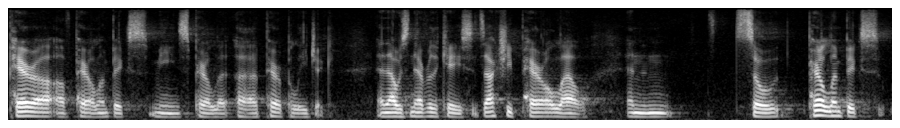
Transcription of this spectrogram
para of Paralympics means para, uh, paraplegic. And that was never the case. It's actually parallel. And so Paralympics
